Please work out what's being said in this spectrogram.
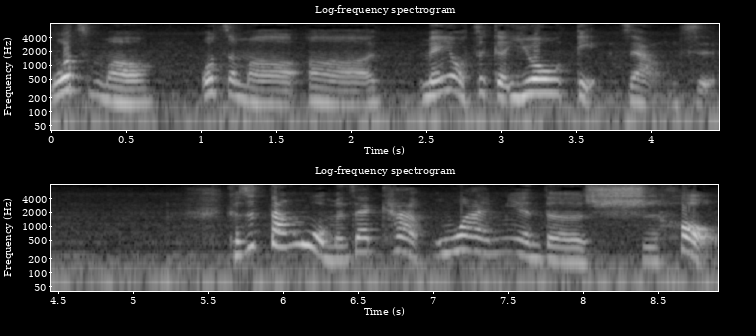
我怎么我怎么呃没有这个优点这样子？可是当我们在看外面的时候，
